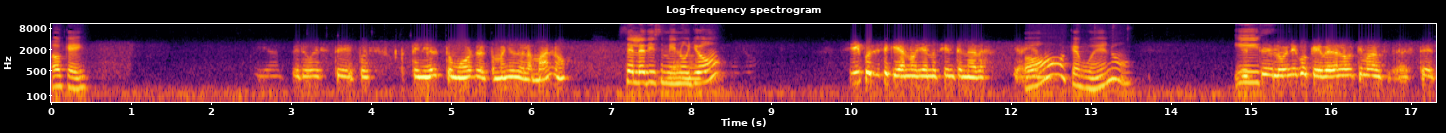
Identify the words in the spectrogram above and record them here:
Ok. Ya, pero este, pues tenía el tumor del tamaño de la mano. ¿Se le disminuyó? Sí, pues dice que ya no, ya no siente nada. oh, qué bueno. Y este, lo único que ve en la última este,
